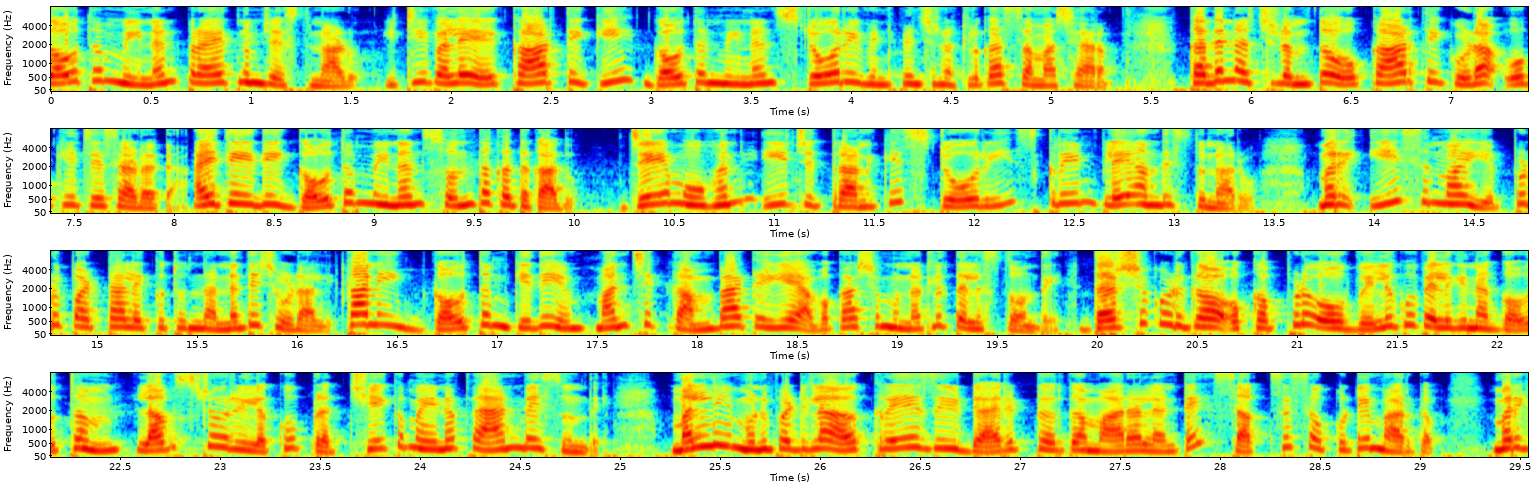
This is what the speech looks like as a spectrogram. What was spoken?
గౌతమ్ మీనన్ ప్రయత్నం చేస్తున్నాడు. ఇటీవలే కార్తీకి గౌతమ్ మీనన్ స్టోరీ వినిపించినట్లుగా సమాచారం. కథ నచ్చడంతో కార్తీ కూడా ఓకే చేశాడట. అయితే ఇది గౌతమ్ మీనన్ సొంత కథ కాదు. జయమోహన్ ఈ చిత్రానికి స్టోరీ స్క్రీన్ ప్లే అందిస్తున్నారు. మరి ఈ సినిమా ఎప్పుడు పట్టాలెక్కుతుందన్నది చూడాలి. కానీ గౌతమ్ కిది మంచి కంబ్యాక్ అయ్యే అవకాశం ఉన్నట్లు తెలుస్తోంది. దర్శకుడిగా ఒకప్పుడు ఓ వెలుగు వెలిగిన గౌతమ్ లవ్ స్టోరీలకు ప్రత్యేకమైన ఫ్యాన్ బేస్ ఉంది. మళ్ళీ మునుపటిలా క్రేజీ డైరెక్టర్గా మారాలంటే సక్సెస్ ఒక్కటే మార్గం. మరి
